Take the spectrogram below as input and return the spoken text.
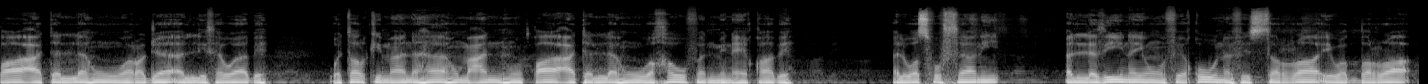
طاعة له ورجاء لثوابه وترك ما نهاهم عنه طاعة له وخوفا من عقابه. الوصف الثاني الذين ينفقون في السراء والضراء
